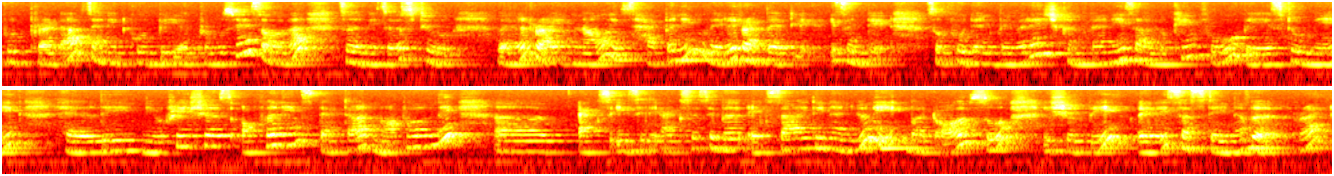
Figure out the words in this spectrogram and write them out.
food products and it could be a process or a services too. Well, right now it's happening very rapidly, isn't it? So food and beverage companies are looking for ways to make healthy, nutritious offerings that are not only uh, easily accessible, exciting and unique but also it should be very sustainable, right?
